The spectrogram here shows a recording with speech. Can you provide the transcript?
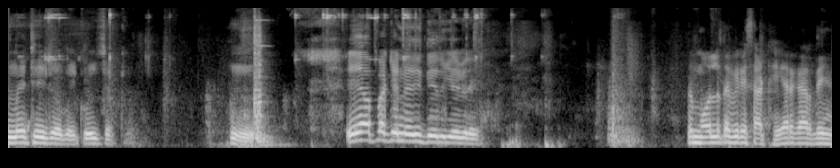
ਨਹੀਂ ਠੀਕ ਹੈ ਬਾਈ ਕੋਈ ਚੱਕਰ ਨਹੀਂ। ਹੂੰ। ਇਹ ਆਪਾਂ ਕਿੰਨੇ ਦੀ ਦੇ ਦਈਏ ਵੀਰੇ? ਤੇ ਮੁੱਲ ਤਾਂ ਵੀਰੇ 60000 ਕਰਦੇ ਆ।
